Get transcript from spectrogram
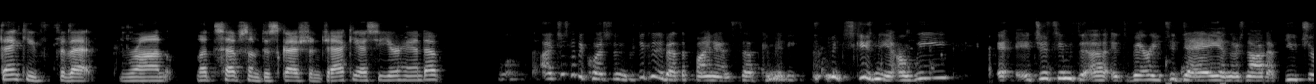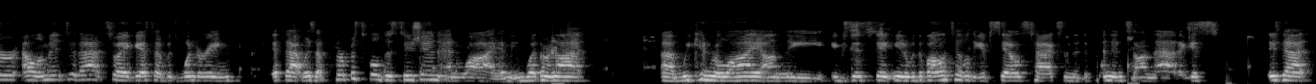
Thank you for that, Ron. Let's have some discussion. Jackie, I see your hand up. Well, I just had a question, particularly about the finance subcommittee. Excuse me, are we, it, it just seems uh, it's very today and there's not a future element to that. So I guess I was wondering if that was a purposeful decision and why. I mean, whether or not um, we can rely on the existing, you know, with the volatility of sales tax and the dependence on that, I guess, is that,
